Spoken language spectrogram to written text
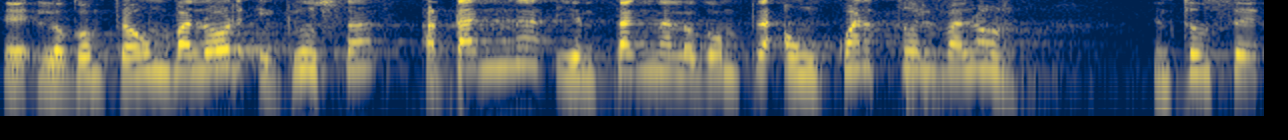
eh, lo compra a un valor y cruza a Tacna y en Tacna lo compra a un cuarto del valor. Entonces,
